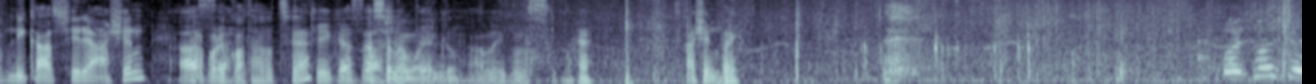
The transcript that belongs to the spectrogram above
আপনি কাজ সেরে আসেন তারপরে আচ্ছা। কথা হচ্ছে হ্যাঁ? ঠিক আছে আসসালামু আলাইকুম। ওয়ালাইকুম আসসালাম। হ্যাঁ আসেন ভাই। হয়েছে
